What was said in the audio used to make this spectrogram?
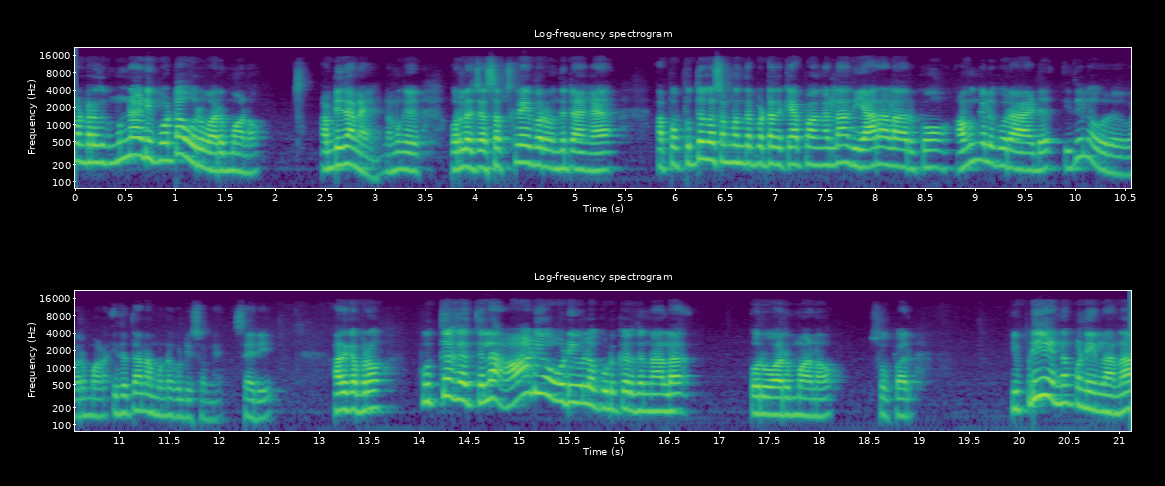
பண்ணுறதுக்கு முன்னாடி போட்டால் ஒரு வருமானம். அப்படி தானே நமக்கு ஒரு லட்சம் சப்ஸ்கிரைபர் வந்துட்டாங்க. அப்போ புத்தகம் சம்மந்தப்பட்டதை கேட்பாங்கன்னா அது யாராலாக இருக்கும்? அவங்களுக்கு ஒரு ஆடு இதில் ஒரு வருமானம். இதை தான் நான் முன்னக்கூட்டி சொன்னேன். சரி. அதுக்கப்புறம் புத்தகத்தில் ஆடியோ ஒடிவில் கொடுக்கறதுனால ஒரு வருமானம். சூப்பர். இப்படியே என்ன பண்ணிடலான்னா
